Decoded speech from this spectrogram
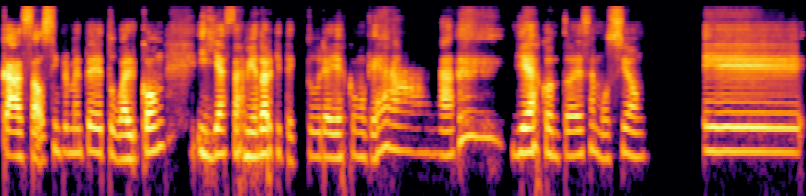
casa o simplemente de tu balcón y ya estás viendo arquitectura y es como que, ah, llegas con toda esa emoción. Eh,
